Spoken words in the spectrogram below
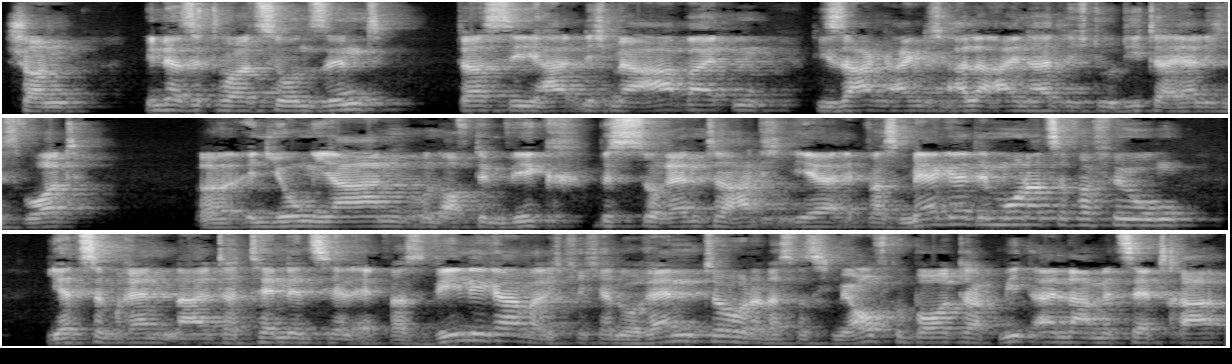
schon in der Situation sind, dass sie halt nicht mehr arbeiten, die sagen eigentlich alle einheitlich, du Dieter, ehrliches Wort, äh, in jungen Jahren und auf dem Weg bis zur Rente hatte ich eher etwas mehr Geld im Monat zur Verfügung. Jetzt im Rentenalter tendenziell etwas weniger, weil ich kriege ja nur Rente oder das, was ich mir aufgebaut habe, Mieteinnahmen etc. habe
